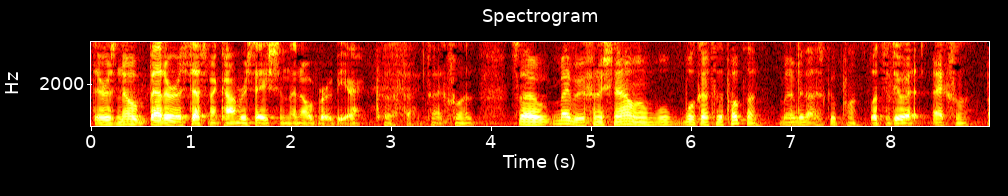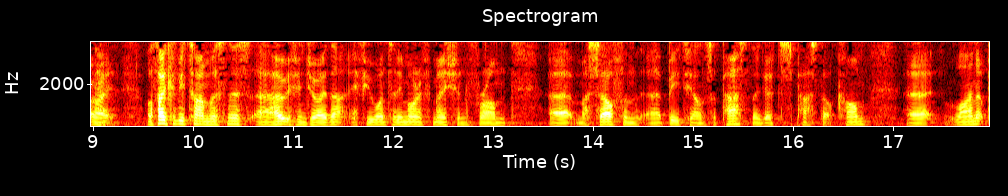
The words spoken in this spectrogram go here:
There is no better assessment conversation than over a beer. Perfect, excellent. So maybe we finish now and we'll, we'll go to the pub then. Maybe that's a good plan. Let's do it. Excellent. All right. Well, thank you for your time, listeners. Uh, I hope you've enjoyed that. If you want any more information from uh, myself and uh, BT on Surpass, then go to surpass.com. Uh, lineup,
